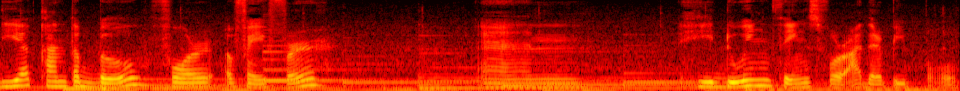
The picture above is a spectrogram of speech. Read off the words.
dia accountable for a favor and he doing things for other people.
